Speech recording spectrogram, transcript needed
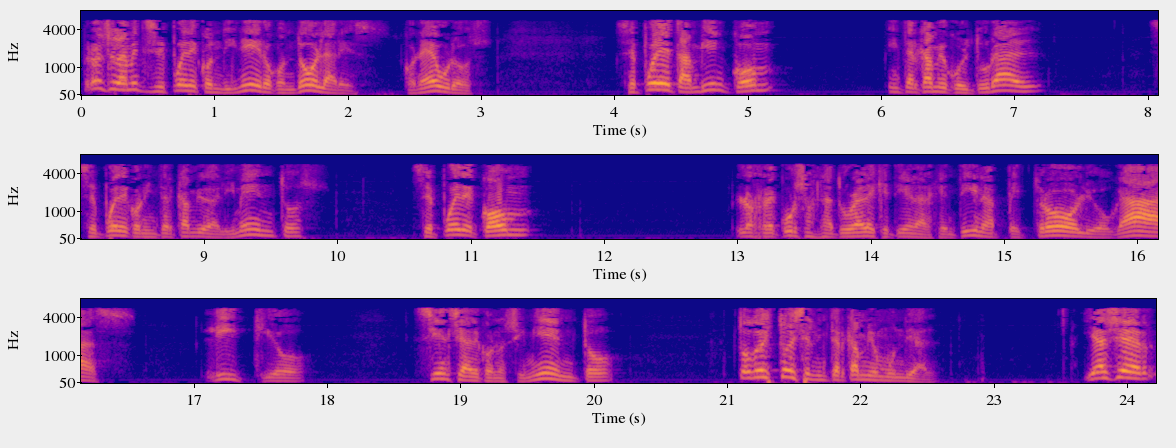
pero no solamente se puede con dinero, con dólares, con euros, se puede también con intercambio cultural, se puede con intercambio de alimentos, se puede con los recursos naturales que tiene la Argentina, petróleo, gas, litio, ciencia del conocimiento, todo esto es el intercambio mundial. Y ayer,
